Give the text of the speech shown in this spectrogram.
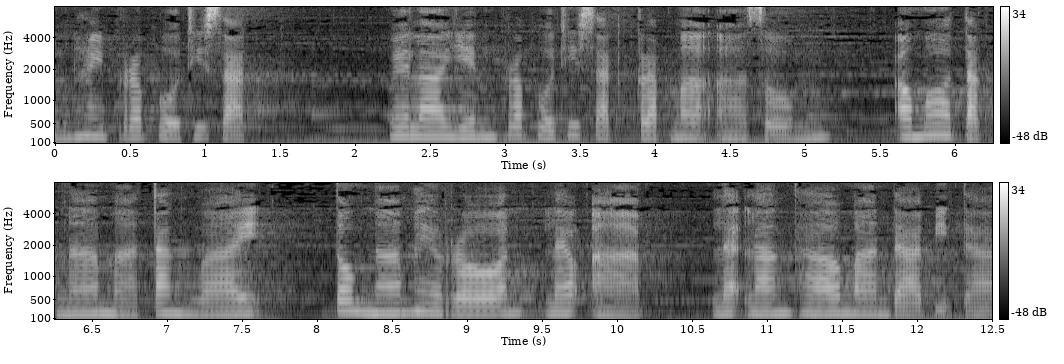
ลให้พระโพธิสัตว์ เวลาเย็นพระโพธิสัตว์กลับมาอาสม เอาหม้อตักน้ำมาตั้งไว้ ต้มน้ำให้ร้อนแล้วอาบ และล้างเท้ามารดาบิดา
